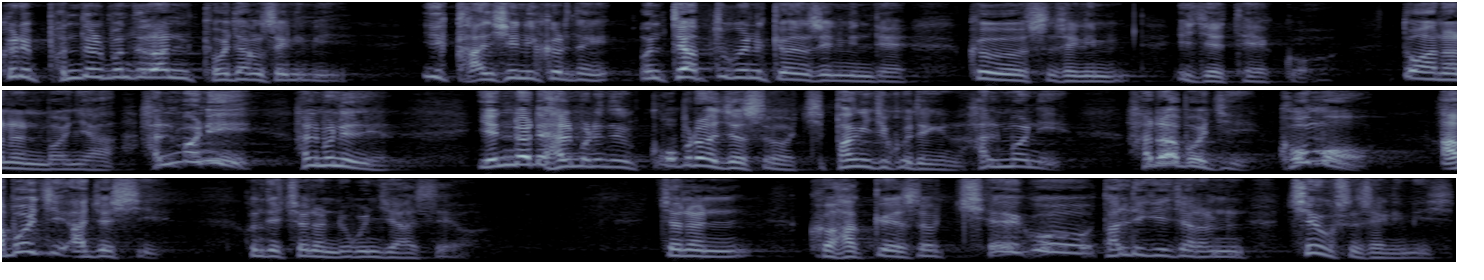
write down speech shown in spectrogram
그래 번들번들한 교장 선생님이 이 간신히 그러더니 은퇴 앞두고 있는 교장 선생님인데 그 선생님 이제 됐고 또 하나는 뭐냐 할머니 할머니 옛날에 할머니는 꼬부라져서 지팡이 짚고 다니는 할머니 할아버지 고모 아버지 아저씨 근데 저는 누군지 아세요? 저는 그 학교에서 최고 달리기 잘하는 체육 선생님이시.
